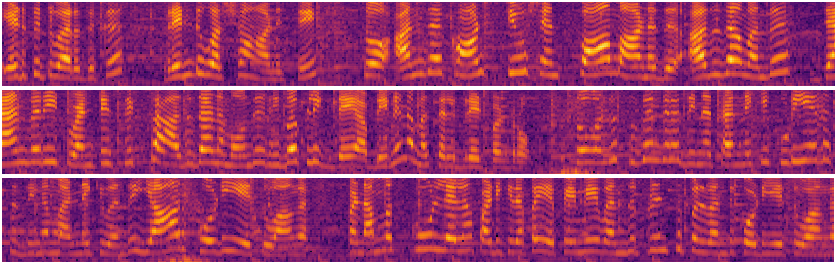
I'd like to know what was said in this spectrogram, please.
எடுத்துகிட்டு வர்றதுக்கு ரெண்டு வருஷம் ஆணுச்சு. ஸோ அந்த கான்ஸ்டியூஷன் ஃபார்ம் ஆனது அதுதான் வந்து ஜான்வரி டுவெண்ட்டி சிக்ஸ் அதுதான் நம்ம வந்து ரிபப்ளிக் டே அப்படின்னு நம்ம செலிப்ரேட் பண்ணுறோம் ஸோ வந்து சுதந்திர தினத்தன்னைக்கு குடியரசு தினம் அன்னைக்கு வந்து யார் கொடி ஏற்றுவாங்க இப்போ நம்ம ஸ்கூல்லலாம் படிக்கிறப்ப எப்பயுமே வந்து பிரின்சிபல் வந்து கொடி ஏற்றுவாங்க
